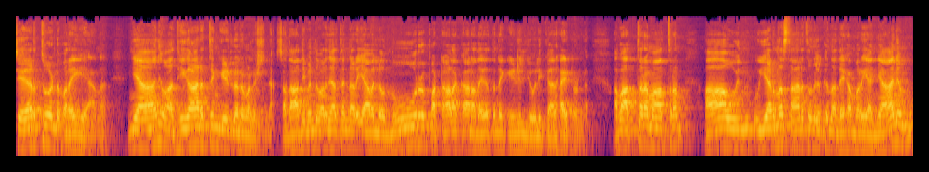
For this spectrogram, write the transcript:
ചേർത്തുകൊണ്ട് പറയുകയാണ് ഞാനും അധികാരത്തിന് കീഴിലുള്ള മനുഷ്യനാണ് ശതാധിപൻ എന്ന് പറഞ്ഞാൽ തന്നെ അറിയാമല്ലോ നൂറ് പട്ടാളക്കാർ അദ്ദേഹത്തിന്റെ കീഴിൽ ജോലിക്കാരായിട്ടുണ്ട്. അപ്പോൾ അത്രമാത്രം ആ ഉയർന്ന സ്ഥാനത്ത് നിൽക്കുന്ന അദ്ദേഹം പറയുക ഞാനും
